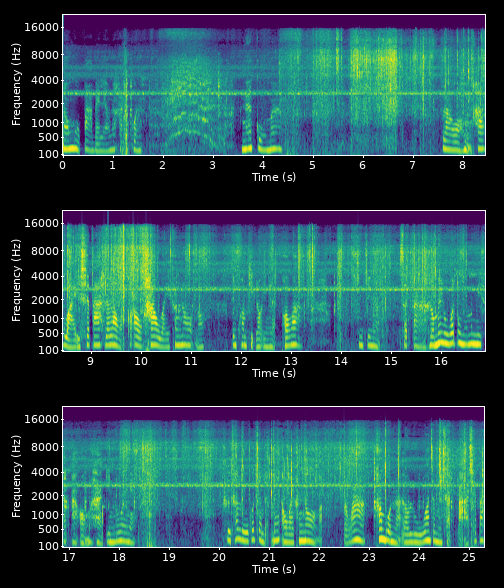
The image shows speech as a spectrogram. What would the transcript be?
น้องหมูป่าไปแล้วนะคะทุกคน น่ากลัวมาก เราอะหุงข้าว ไว้ใช่ปะแล้วเราอะก็เอาข้าวไว้ข้างนอกเนาะ เป็นความผิดเราเองแหละ เพราะว่าจริงๆอะสัตว์ป่า เราไม่รู้ว่าตรงนี้มันมีสัตว์ป่าออกมาหากินด้วยไง คือถ้ารู้ก็จะแบบไม่เอาไว้ข้างนอกอะแต่ว่าข้างบนอะเรารู้ว่าจะมีสัตว์ป่าใช่ปะ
